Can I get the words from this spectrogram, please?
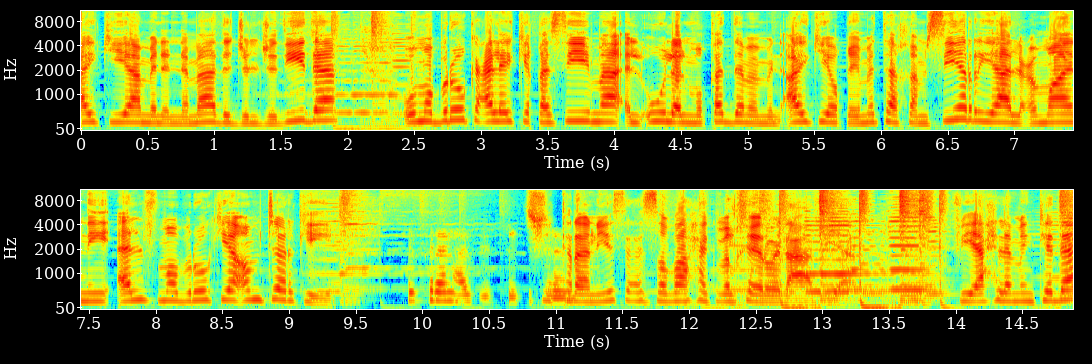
آيكيا من النماذج الجديدة. ومبروك عليك قسيمة الأولى المقدمة من آيكيا وقيمتها 50 ريال عماني. ألف مبروك يا أم تركي. شكرا عزيزتي شكرا. يسعد صباحك بالخير والعافية. في أحلى من كده؟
